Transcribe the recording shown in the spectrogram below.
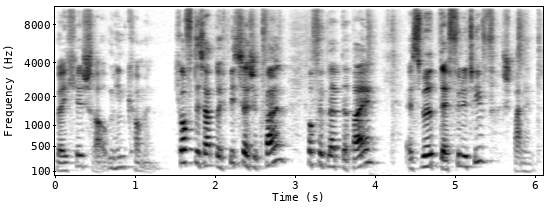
welche Schrauben hinkommen. Ich hoffe, das hat euch bisher schon gefallen. Ich hoffe, ihr bleibt dabei. Es wird definitiv spannend.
